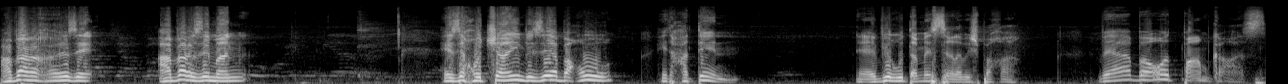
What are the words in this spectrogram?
עבר אחרי זה, עבר זמן, איזה חודשיים, וזה הבחור התחתן. העבירו את המסר למשפחה. והאבא עוד פעם כעס.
